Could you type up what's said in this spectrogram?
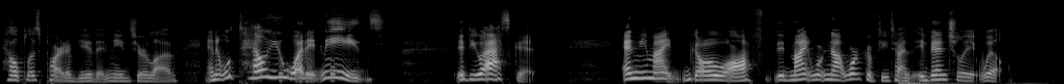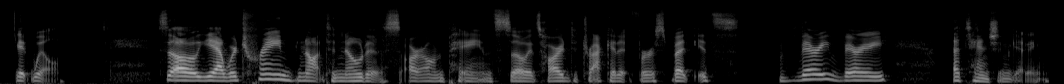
helpless part of you that needs your love, and it will tell you what it needs if you ask it. And you might go off. It might not work a few times. Eventually, it will. It will. So, yeah, we're trained not to notice our own pain. So it's hard to track it at first, but it's very, very attention getting.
